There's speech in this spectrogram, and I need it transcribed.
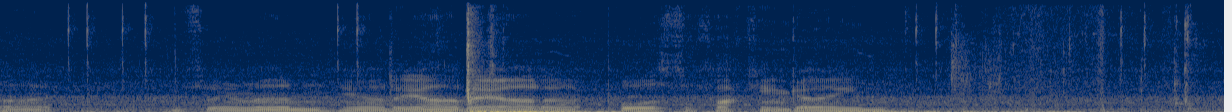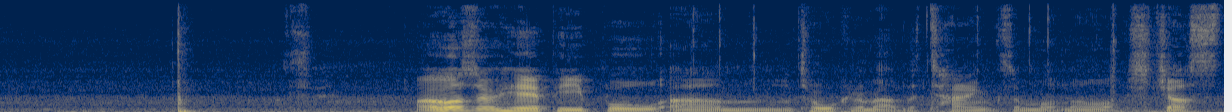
Alright, zoom in, yada yada yada. Pause the fucking game. I also hear people um talking about the tanks and whatnot. It's just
